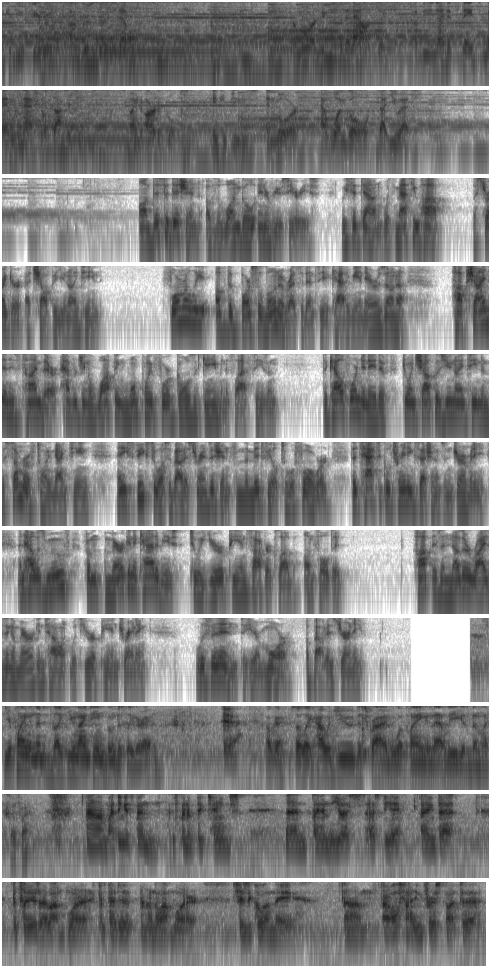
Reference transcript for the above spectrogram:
interview series on Rooster and the Devil. For more news and analysis of the United States men's national soccer team, find articles, interviews, and more at onegoal.us. On this edition of the One Goal interview series, we sit down with Matthew Hoppe, a striker at Schalke U19. Formerly of the Barcelona Residency Academy in Arizona, Hoppe shined in his time there, averaging a whopping 1.4 goals a game in his last season. The California native joined Schalke's U19 in the summer of 2019, and he speaks to us about his transition from the midfield to a forward, the tactical training sessions in Germany, and how his move from American academies to a European soccer club unfolded. Hoppe is another rising American talent with European training. Listen in to hear more about his journey. You're playing in the like U19 Bundesliga, right? Yeah. Okay, so like, how would you describe what playing in that league has been like so far? Um, I think it's been it's been a big change than playing in the USSDA. I think that the players are a lot more competitive and run a lot more physical, and they um, are all fighting for a spot to,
